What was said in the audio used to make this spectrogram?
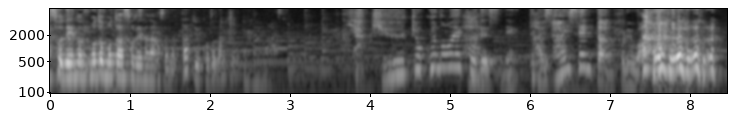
袖の、もともとは袖の長さだったということだと思います。いや、究極のエコですね。でもはい最先端、これは。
